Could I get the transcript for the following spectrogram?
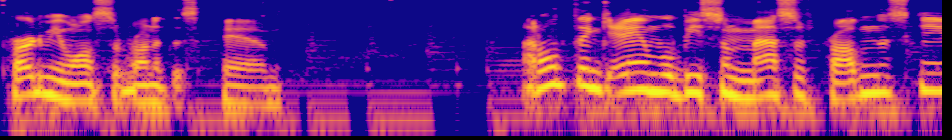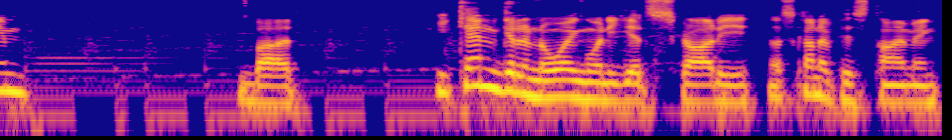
Part of me wants to run at this AM. I don't think AM will be some massive problem this game, but he can get annoying when he gets Skadi. That's kind of his timing.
